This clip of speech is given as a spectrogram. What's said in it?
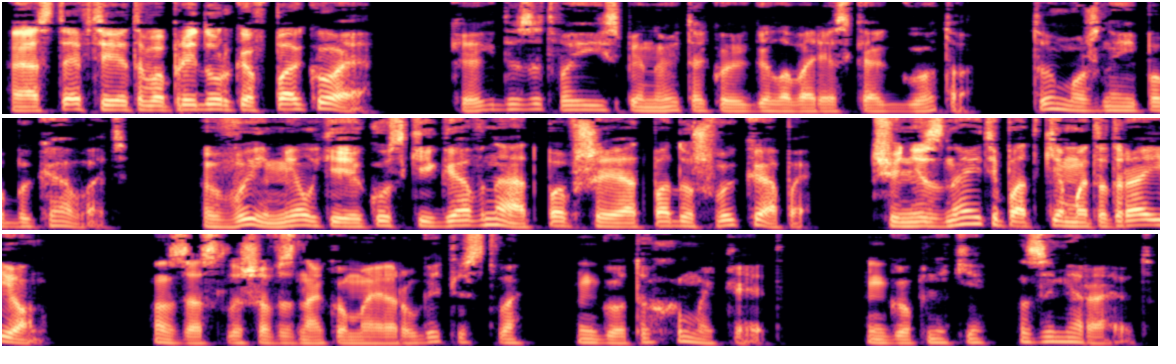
оставьте этого придурка в покое. Когда за твоей спиной такой головорез, как Гото, то можно и побыковать. Вы, мелкие куски говна, отпавшие от подошвы капы, че не знаете, под кем этот район? Заслышав знакомое ругательство, Гото хмыкает. Гопники замирают.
